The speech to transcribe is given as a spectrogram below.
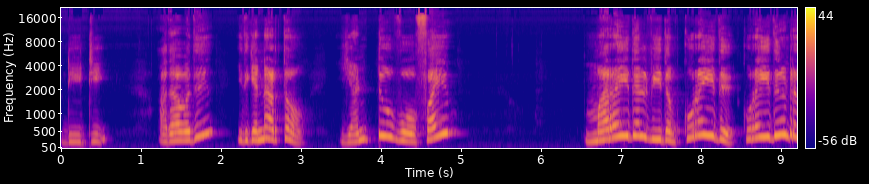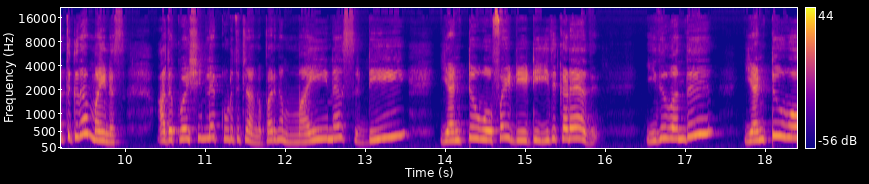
d t அதாவது இதுக்கு என்ன அர்த்தம்? என் டூ ஓ ஃபைவ் மறைதல் வீதம் குறையுது. குறையுதுன்றதுக்கு தான் மைனஸ் அதை கொஷின்லேயே கொடுத்துட்டாங்க. பாருங்கள் minus d N two O five d t இது கிடையாது. இது வந்து என் டூ ஓ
